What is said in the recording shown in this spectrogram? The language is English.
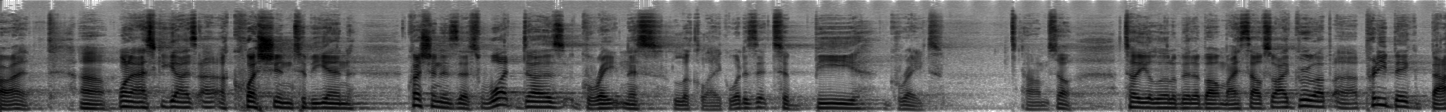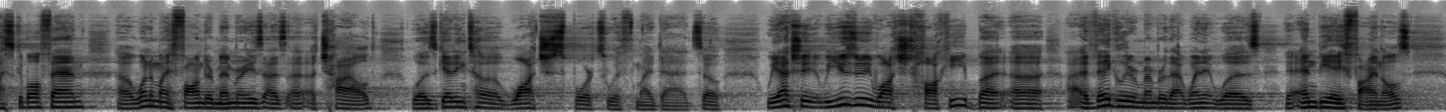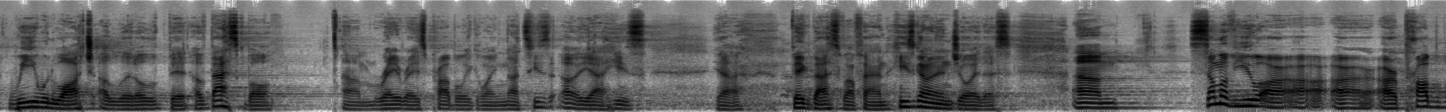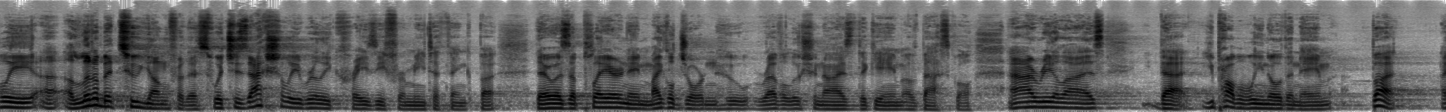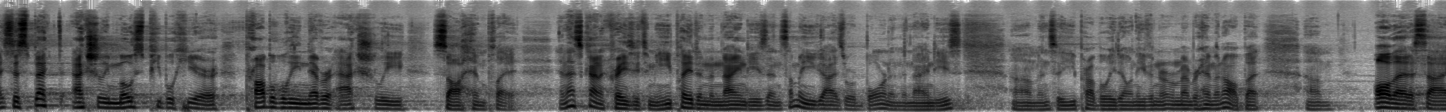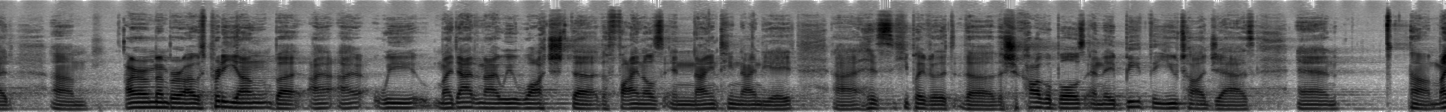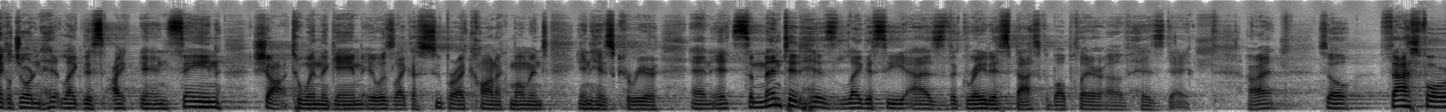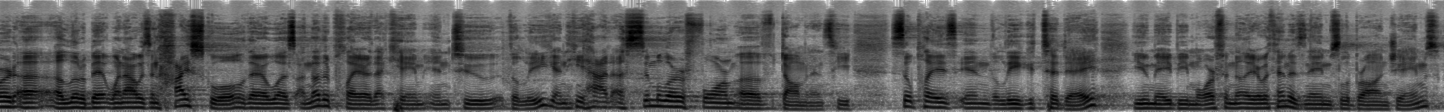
All right. I uh, want to ask you guys a, a question to begin. Question is this What does greatness look like? What is it to be great? Um, so, I'll tell you a little bit about myself. So, I grew up a pretty big basketball fan. Uh, one of my fonder memories as a, a child was getting to watch sports with my dad. So, we actually we usually watched hockey but uh, i vaguely remember that when it was the nba finals we would watch a little bit of basketball. Um, Ray Ray's probably going nuts. He's, oh, yeah, he's, yeah, big basketball fan. He's going to enjoy this. Um, some of you are, are, are probably a, a, little bit too young for this, which is actually really crazy for me to think. But there was a player named Michael Jordan who revolutionized the game of basketball. And I realize that you probably know the name, but I suspect actually most people here probably never actually saw him play. And that's kind of crazy to me. He played in the 90s, and some of you guys were born in the 90s, um, and so you probably don't even remember him at all. But um, all that aside, um, I remember I was pretty young, but I, I, we, my dad and I, we watched the, the finals in 1998. Uh, his, he played for the, the, the Chicago Bulls, and they beat the Utah Jazz. And uh, Michael Jordan hit like this insane shot to win the game. It was like a super iconic moment in his career, and it cemented his legacy as the greatest basketball player of his day. All right, so fast forward a, a, little bit. When I was in high school, there was another player that came into the league, and he had a similar form of dominance. He still plays in the league today. You may be more familiar with him. His name's LeBron James.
